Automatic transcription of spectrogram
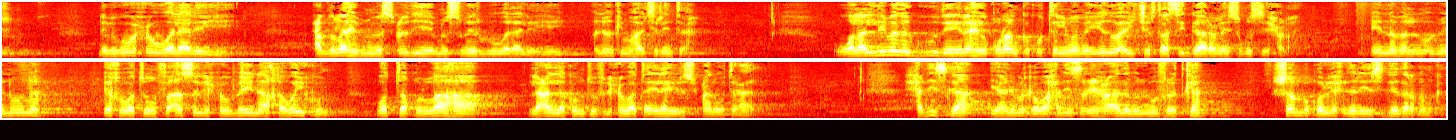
nebigu wuxuu walaaleeyey. Cabdulaahi ibnu mascuud iyo ibnu subayr buu walaaleeyey. Waa muhaajiriinta ah walaalnimada guud ee ilaahay qur'aanka ku tilmaamay iyadoo ay jirtaa si gaara laysugu sii xidhay. Inama almu'minuuna ikhwatun faaslixuu bayna akhawaykum waataquu llaha lacalakum tuflixuun waataa ilah yidhi subxaana wa tacaala xadiiska yani marka waa xadiis saxiixo adab lmufradka shan boqol lixdan iyo sideed raqamka.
